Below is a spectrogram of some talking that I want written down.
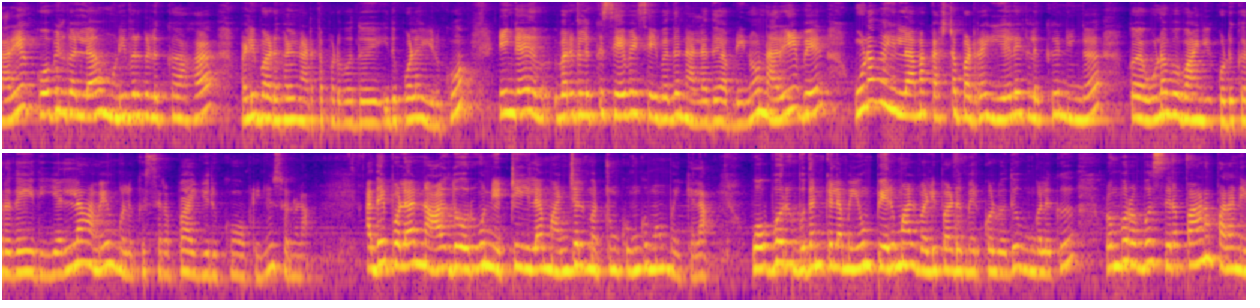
நிறைய கோவில்களில் முனிவர்களுக்காக வழிபாடுகள் நடத்தப்படுவது இது போல் இருக்கும். நீங்கள் இவர்களுக்கு சேவை செய்வது நல்லது அப்படின்னும் நிறைய பேர் உணவு இல்லாமல் கஷ்டப்படுற ஏழைகளுக்கு நீங்கள் உணவு வாங்கி கொடுக்கறது இது எல்லாமே உங்களுக்கு சிறப்பாக இருக்கும் அப்படின்னு சொல்லலாம். அதே போல் நாள்தோறும் நெற்றியில் மஞ்சள் மற்றும் குங்குமம் வைக்கலாம். ஒவ்வொரு புதன்கிழமையும் பெருமாள் வழிபாடு மேற்கொள்வது உங்களுக்கு ரொம்ப ரொம்ப சிறப்பான பலனை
